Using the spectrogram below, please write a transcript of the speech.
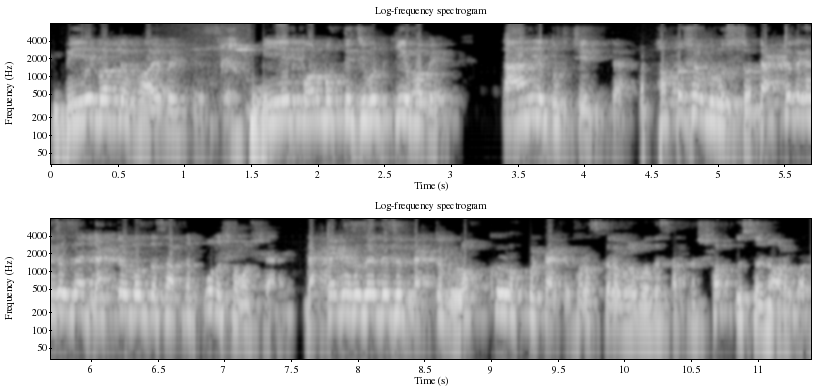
বিয়ে করতে ভয় পাইতেছে। বিয়ের পরবর্তী জীবন কি হবে? তা নিয়ে দুশ্চিন্তা। হতাশাগ্রস্ত ডাক্তারের কাছে যায়, ডাক্তার বলতেছে, আপনার কোনো সমস্যা নেই। ডাক্তারের কাছে যাইতেছে, ডাক্তার লক্ষ লক্ষ টাকা খরচ করার পর বলতেছে, আপনার সবকিছু নর্মাল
